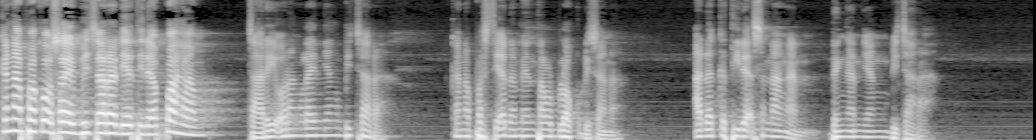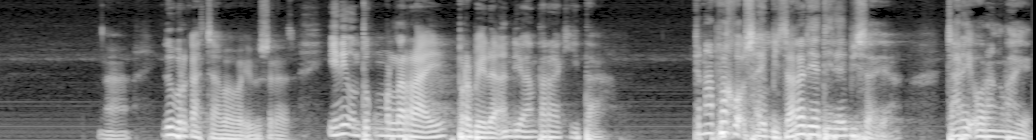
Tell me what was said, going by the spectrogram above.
Kenapa kok saya bicara dia tidak paham? Cari orang lain yang bicara. Karena pasti ada mental block di sana. Ada ketidaksenangan dengan yang bicara. Nah, itu berkaca Bapak Ibu Saudara. Ini untuk melerai perbedaan di antara kita. Kenapa kok saya bicara dia tidak bisa ya? Cari orang lain.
